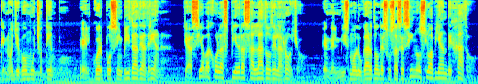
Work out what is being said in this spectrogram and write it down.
que no llevó mucho tiempo. El cuerpo sin vida de Adriana yacía bajo las piedras al lado del arroyo, en el mismo lugar donde sus asesinos lo habían dejado.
